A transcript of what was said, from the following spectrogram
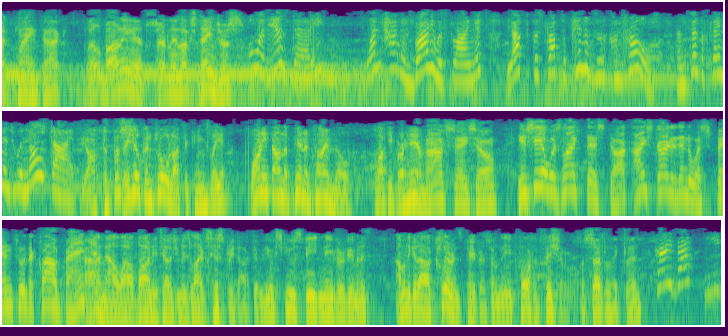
Bullet plane, Doc? Well, Barney, it certainly looks dangerous. Oh, it is, Daddy. One time when Barney was flying it, the octopus dropped a pin into the controls and sent the plane into a nosedive. The octopus? Radio control, Dr. Kingsley. Barney found the pin in time, though. Lucky for him. I'll say so. You see, it was like this, Doc. I started into a spin through the cloud bank. Ah, and- now, while Barney tells you his life's history, Doctor, will you excuse Speed and me for a few minutes? I'm going to get our clearance papers from the port officials. certainly, Clint. Hurry back, Speed.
